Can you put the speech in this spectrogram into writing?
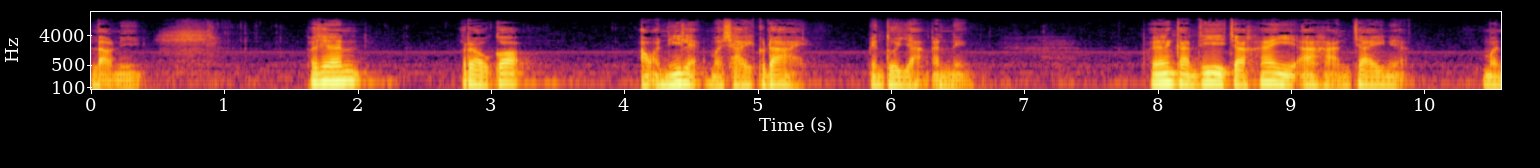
เหล่านี้ เพราะฉะนั้นเราก็เอาอันนี้แหละมาใช้ก็ได้ เป็นตัวอย่างอันหนึ่ง เพราะฉะนั้นการที่จะให้อาหารใจเนี่ย มัน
